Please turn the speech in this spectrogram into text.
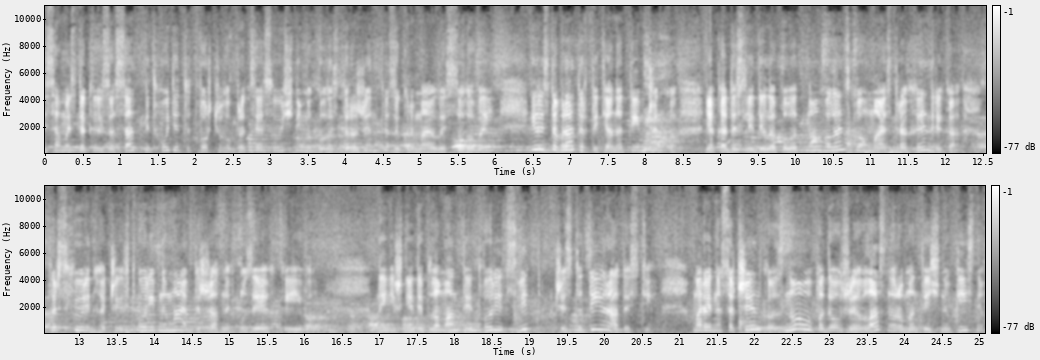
І саме з таких засад підходять до творчого процесу учні Миколи Стороженка, зокрема Олесь Соловей, і реставратор Тетяна Тимченко, яка дослідила полотно голландського майстра Хендріка Ферсхюрінга, чиїх творів немає в державних музеях Києва. Нинішні дипломанти творять світ чистоти і радості. Марина Соченко знову подовжує власну романтичну пісню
